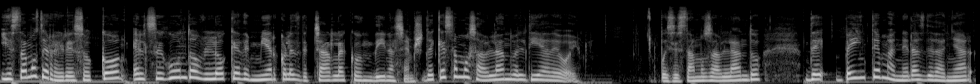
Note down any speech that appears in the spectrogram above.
Y estamos de regreso con el segundo bloque de miércoles de charla con Dina Semch. ¿De qué estamos hablando el día de hoy? Pues estamos hablando de 20 maneras de dañar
